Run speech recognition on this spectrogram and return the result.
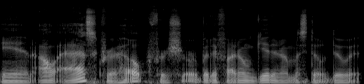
And I'll ask for help for sure, but if I don't get it, I'm going to still do it.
